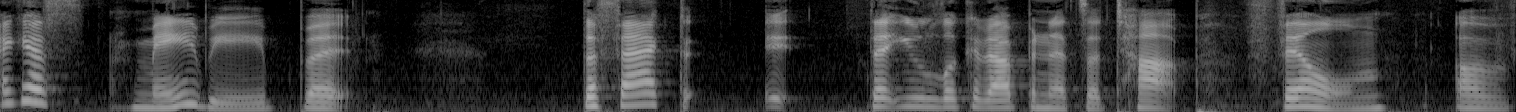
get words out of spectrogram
I guess maybe, but the fact it, that you look it up and it's a top film of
